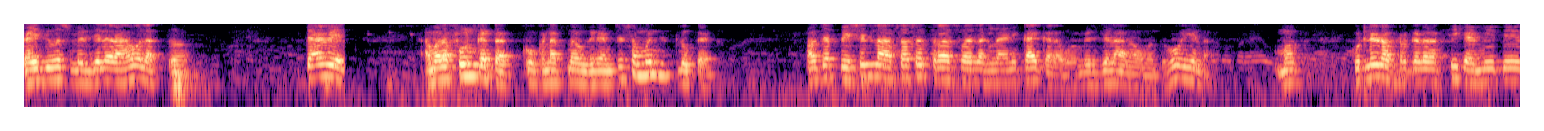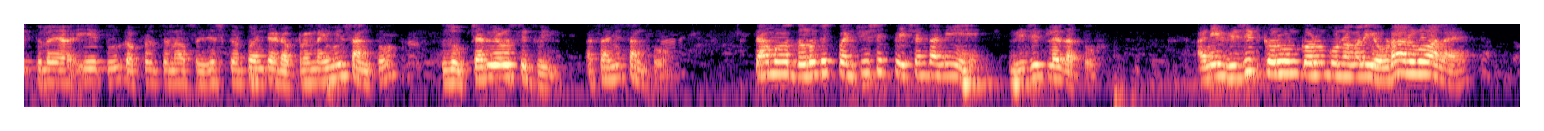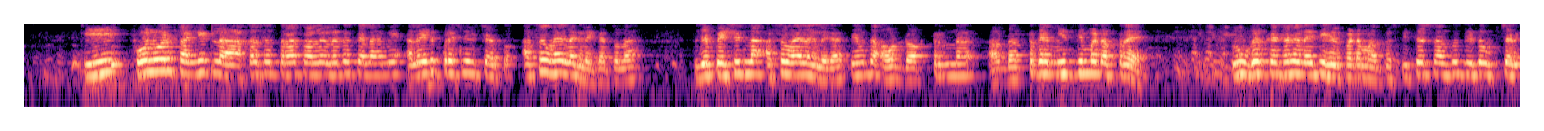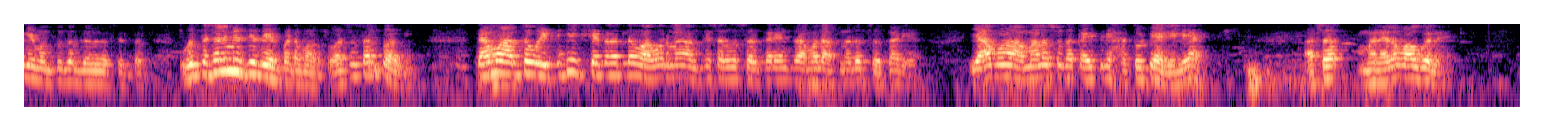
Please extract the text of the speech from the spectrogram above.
काही दिवस मिरजेला राहावं लागतं त्यावेळेस आम्हाला फोन करतात कोकणातनं वगैरे आमचे संबंधित लोक आहेत. आमच्या पेशंटला असा असा त्रास व्हायला लागला आणि काय करावं? मिरजेला आणावं म्हणतो. हो ये ना. मग कुठल्या डॉक्टरकडे? ठीक आहे मी ते तुला ये तू डॉक्टरचं नाव सजेस्ट करतो आणि त्या डॉक्टरांनाही मी सांगतो तुझा उपचार व्यवस्थित होईल असं आम्ही सांगतो. त्यामुळं दररोज एक पंचवीस एक पेशंट आम्ही व्हिजिटला जातो. आणि व्हिजिट करून करून कोण आम्हाला एवढा अनुभव आलाय की फोनवर सांगितलं असा असा त्रास व्हायला तर त्याला आम्ही अलाइड प्रश्न विचारतो. असं व्हायला लागलंय का तुला? तुझ्या पेशंटला असं व्हायला लागलं का? ते म्हणतो अहो डॉक्टरना डॉक्टर काय मीच निम्मा डॉक्टर आहे. तू उगाच कशाला नाही ते हेलपाटा मारतोस? तिथं सांगतो तिथं उपचार घे म्हणतो जर गरज असेल तर. उगाच कशाला मिरचीचा हेलपाटा मारतो? असं सांगतो आम्ही. त्यामुळे आमचं वैद्यकीय क्षेत्रातलं वावरणं आमचे सर्व सहकार्यांचं आम्हाला असणारं सहकार्य यामुळं आम्हाला सुद्धा काहीतरी हातोटी आलेली आहे. असं म्हणायला वावगं नाही.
